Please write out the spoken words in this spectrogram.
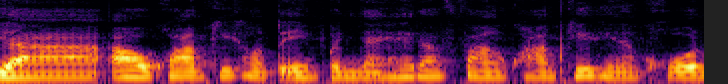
อย่าเอาความคิดของตัวเองเป็นใหญ่ให้รับฟังความคิดเห็นคน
